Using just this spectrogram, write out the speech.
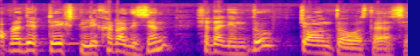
আপনার যে টেক্সট লেখাটা দিয়েছেন, সেটা কিন্তু চলন্ত অবস্থায় আছে।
